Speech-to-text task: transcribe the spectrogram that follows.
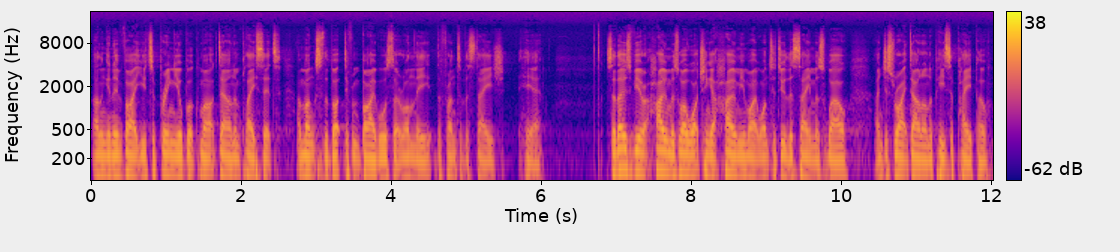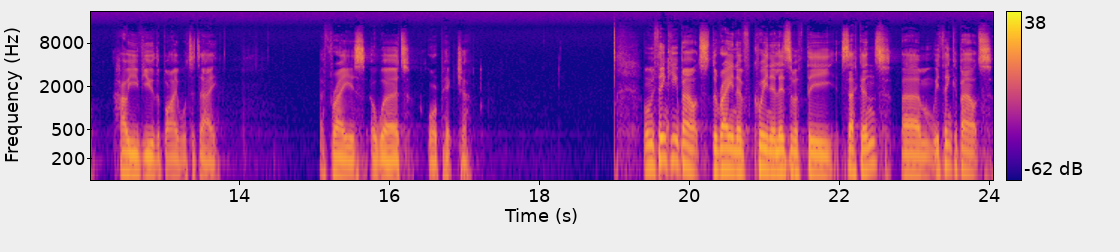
I'm going to invite you to bring your bookmark down and place it amongst the different Bibles that are on the, the front of the stage here. So, those of you at home as well, watching at home, you might want to do the same as well and just write down on a piece of paper how you view the Bible today a phrase, a word, or a picture. When we're thinking about the reign of Queen Elizabeth II, um, we think about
